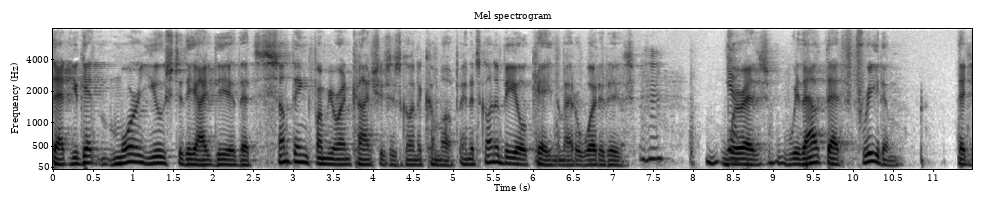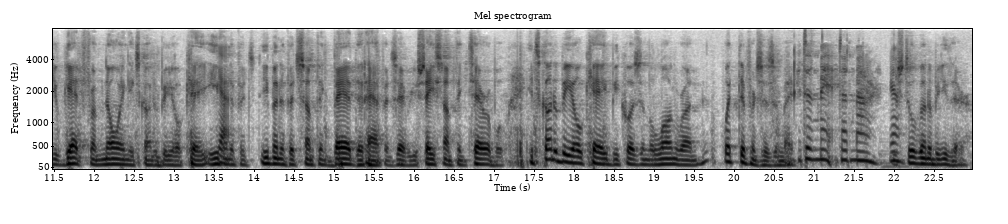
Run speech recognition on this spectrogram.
that you get more used to the idea that something from your unconscious is going to come up and it's going to be okay no matter what it is. Yeah. Whereas without that freedom that you get from knowing it's going to be okay, even Yeah. if it's even if it's something bad that happens, ever. you say something terrible, it's going to be okay because in the long run, what difference does it make? It doesn't, ma- it doesn't matter. Yeah. You're still going to be there.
